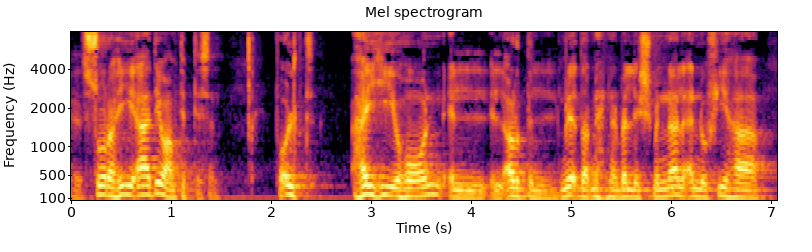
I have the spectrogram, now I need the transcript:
الصورة هي قاعدة وعم تبتسم. فقلت هي هي هون الأرض اللي بنقدر نحن نبلش منها لأنه فيها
